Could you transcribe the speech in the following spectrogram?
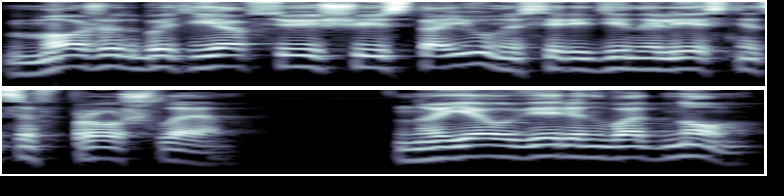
Может быть, я все еще и стою на середине лестницы в прошлое. Но я уверен в одном.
